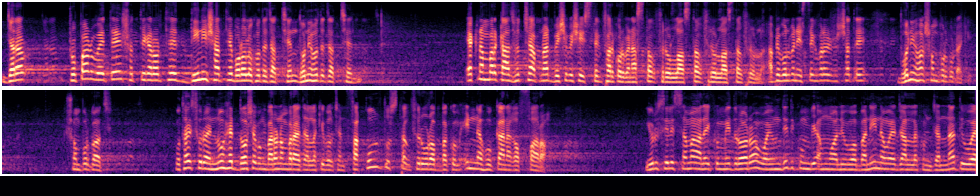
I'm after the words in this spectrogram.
যারা প্রপার ওয়েতে সত্যিকার অর্থে দিনই স্বার্থে বড়লোক হতে চাচ্ছেন, ধনী হতে চাচ্ছেন, এক নম্বর কাজ হচ্ছে আপনার বেশি বেশি ইস্তেকফার করবেন আস্তাক ফিরুল্লাহ আস্তাক ফিরুল্লাহ আস্তাক ফিরুল্লাহ আপনি বলবেন ইস্তেকফারের সাথে ধনী হওয়ার সম্পর্কটা কি? সম্পর্ক আছে। কোথায় সুরায় নুহের দশ এবং বারো নম্বর আয়তে আল্লাহ কি বলছেন? ফাকুল তুস্তাক ফিরু রব্বাকুম, ইন্নাহু কানা গফারা ইউরসিল ইসলামা আলাইকুম মিদরা ওয়ায়ুমদিদকুম বি আমওয়ালি ওয়া বানিনা ওয়া জাল্লাকুম জান্নাতি ওয়া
